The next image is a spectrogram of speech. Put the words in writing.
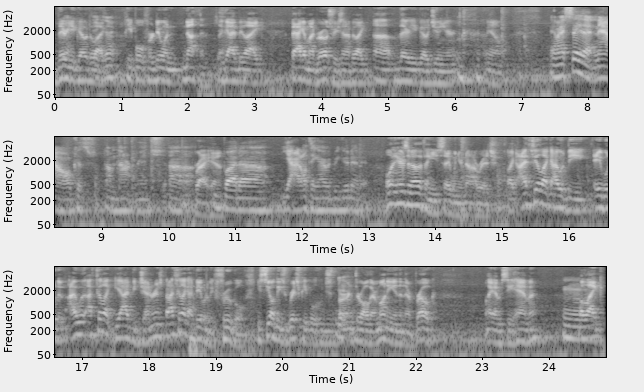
there Yeah, you go," to like exactly. people for doing nothing. The Yeah. guy'd be like bagging my groceries, and I'd be like, uh, "There you go, Junior." you know, And I say that now because I'm not rich. Uh, Right, yeah. But uh, yeah, I don't think I would be good at it. Well, and here's another thing you say when you're not rich. Like I feel like I would be able to. I would. I feel like yeah, I'd be generous, but I feel like I'd be able to be frugal. You see all these rich people who just burn Yeah. through all their money and then they're broke, like MC Hammer. Mm. But like,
